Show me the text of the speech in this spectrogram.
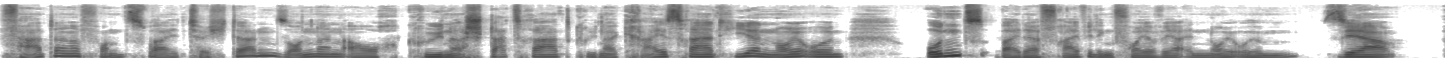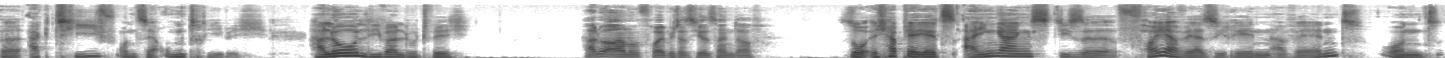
Vater von zwei Töchtern, sondern auch grüner Stadtrat, grüner Kreisrat hier in Neu-Ulm und bei der Freiwilligen Feuerwehr in Neu-Ulm sehr äh, aktiv und sehr umtriebig. Hallo, lieber Ludwig. Hallo Arno, freut mich, dass ich hier sein darf. So, ich habe ja jetzt eingangs diese Feuerwehrsirenen erwähnt und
